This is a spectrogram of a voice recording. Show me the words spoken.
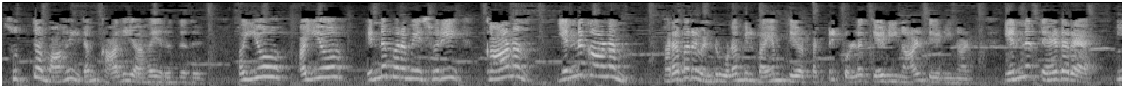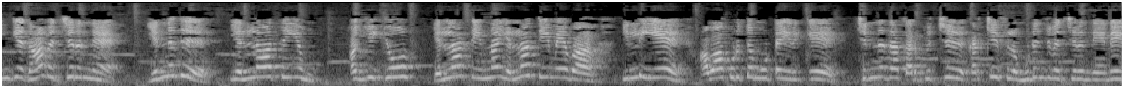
சுத்தமாக இடம் காலியாக இருந்தது. ஐயோ ஐயோ என்ன பரமேஸ்வரி? காணம். என்ன காணம்? பரபரவென்று உடம்பில் பயம் பற்றி கொள்ள தேடினாள் தேடினாள். என்ன தேடற? இங்கதான் வச்சிருந்தேன். என்னது? எல்லாத்தையும் ஐயோ எல்லாத்தையும்னா எல்லாத்தையுமே வா. இல்லையே அவா கொடுத்த மூட்டை இருக்கே. சின்னதா கற்பிச்சு கர்ச்சீஃப்ல முடிஞ்சு வச்சிருந்தேனே.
